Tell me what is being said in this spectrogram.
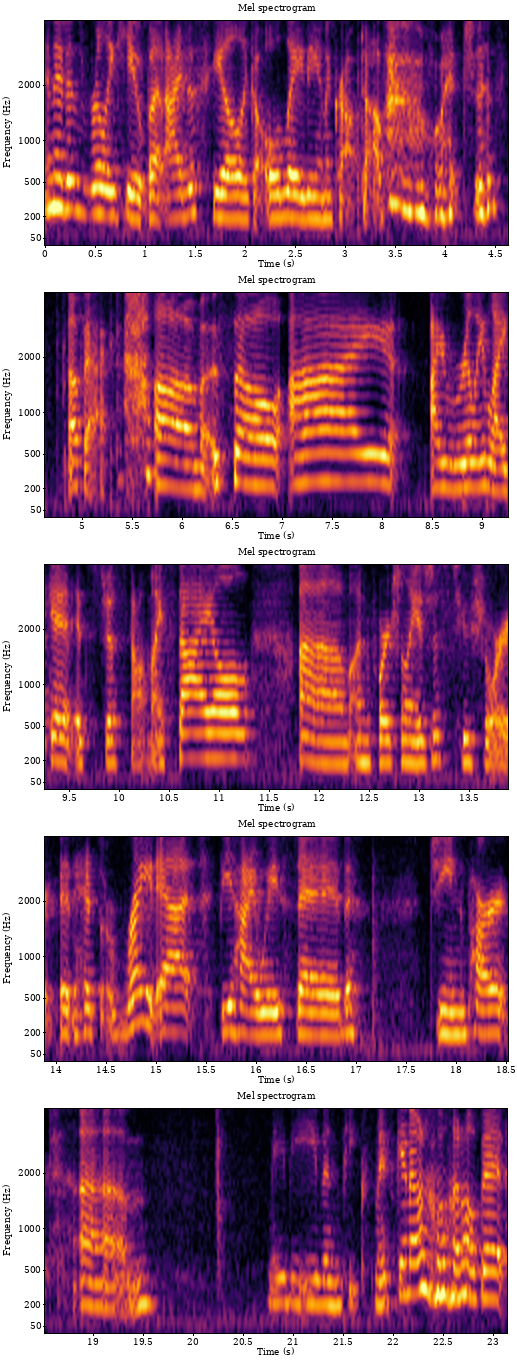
And it is really cute, but I just feel like an old lady in a crop top, which is a fact. Um, so I, I really like it. It's just not my style. Um, unfortunately, it's just too short. It hits right at the high-waisted jean part. Um, maybe even peeks my skin out a little bit,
